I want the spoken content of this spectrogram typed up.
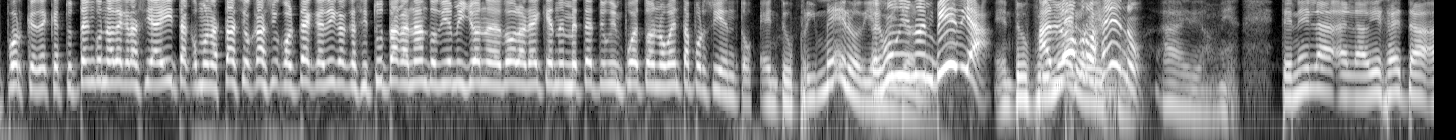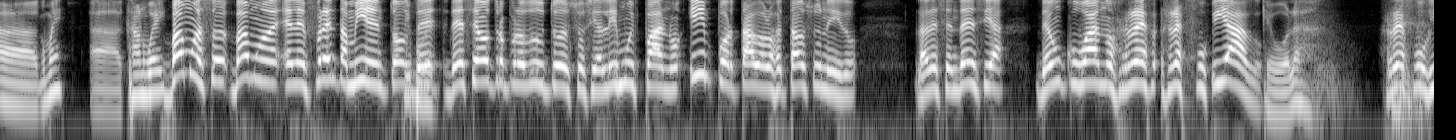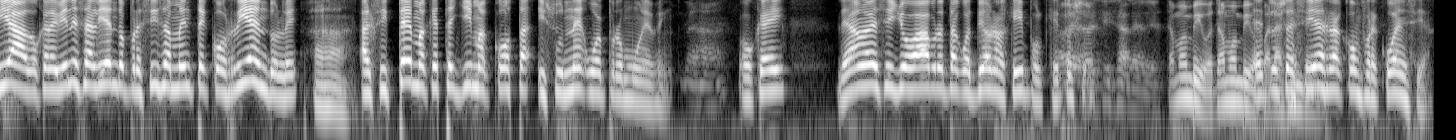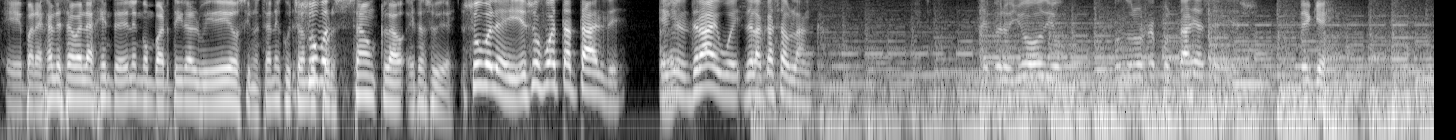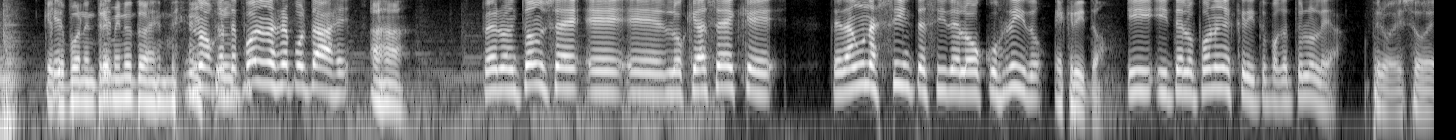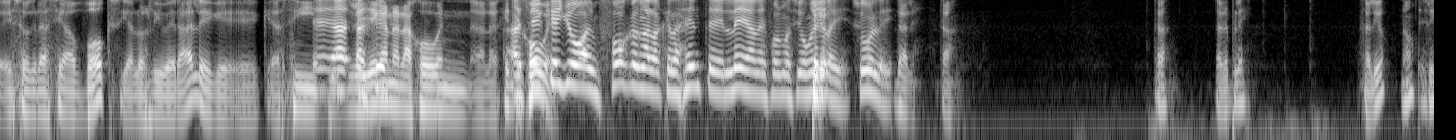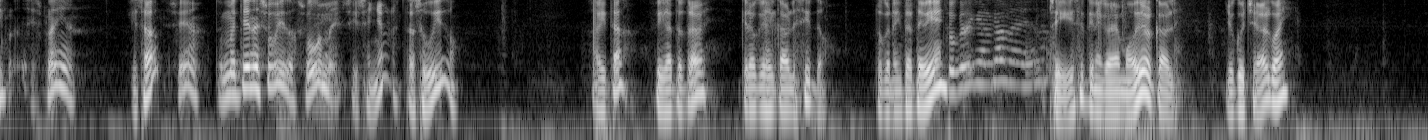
Porque de que tú tengas una desgraciadita como Anastasio Ocasio Cortés que diga que si tú estás ganando 10 millones de dólares hay que meterte un impuesto del 90%. En tu primero 10 Es un una envidia En tu al primero, logro hijo. ajeno. Ay, Dios mío. Tenés la, la vieja esta, a- ¿cómo es? A Conway. Vamos a so- vamos al enfrentamiento Sí, de, de ese otro producto del socialismo hispano importado a los Estados Unidos, la descendencia de un cubano re- refugiado, Qué bola. Refugiado que le viene saliendo precisamente corriéndole Ajá. al sistema que este Jim Acosta y su network promueven. ¿Ok? Déjame ver si yo abro esta cuestión aquí porque esto, se- Estamos en vivo, estamos en vivo. esto para se gente. cierra con frecuencia. Eh, para dejarle saber a la gente, denle compartir al video. Si nos están escuchando Sube- por SoundCloud, está subido ahí. Súbele ahí. Eso fue esta tarde en el driveway de la Casa Blanca. Ay, pero yo odio cuando los reportajes hacen eso. ¿De qué? Que Que- te ponen tres que- minutos en. No, que te ponen el reportaje, Ajá. pero entonces eh, eh, lo que hace es que te dan una síntesis de lo ocurrido Escrito. y, y te lo ponen escrito para que tú lo leas. Pero eso, eso gracias a Vox y a los liberales que, que así Eh, a- le así- llegan a la joven, a la gente Así joven. es que ellos enfocan a la que la gente lea la información. Pero- ahí, súbele ahí. Dale, está. Está. Dale play. ¿Salió? ¿No? Sí. Explain. ¿Eso? Sí, tú me tienes subido, súbeme. Sí, señor, está subido. Ahí está. Fíjate otra vez. Creo que es el cablecito. ¿Lo conectaste bien? ¿Tú crees que el cable es- Sí, se tiene que haber movido el cable. Yo escuché algo ahí.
